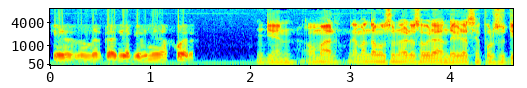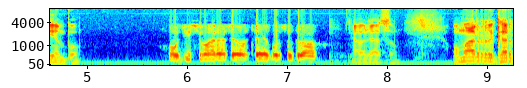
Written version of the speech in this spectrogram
que es una mercadería que viene de afuera. Bien, Omar, le mandamos un abrazo grande, gracias por su tiempo. Muchísimas gracias a ustedes por su trabajo. Abrazo. Omar Carrasco.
